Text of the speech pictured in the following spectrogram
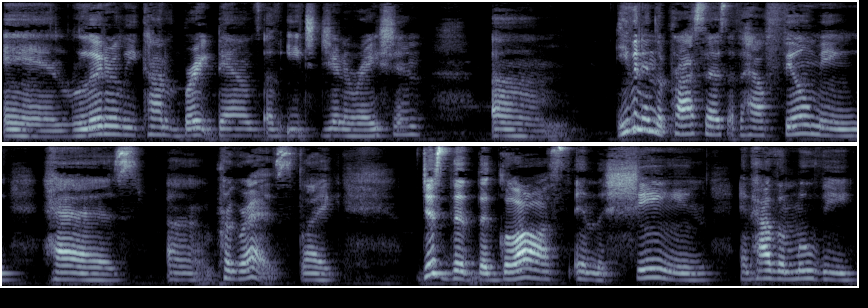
and literally kind of breakdowns of each generation. Um even in the process of how filming has um, progressed, like just the the gloss and the sheen and how the movie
